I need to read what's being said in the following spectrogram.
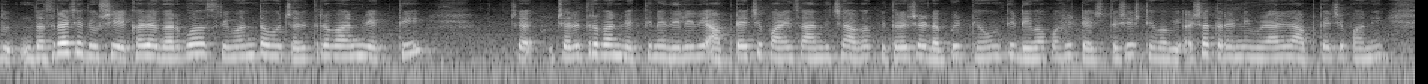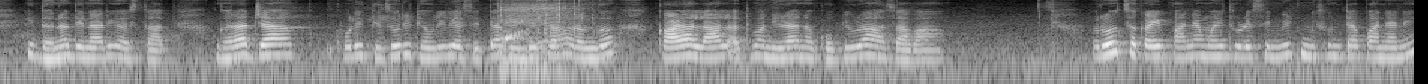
दु- दसऱ्याच्या दिवशी एखाद्या गर्भ श्रीमंत व चरित्रवान व्यक्ती च चरित्रवान व्यक्तीने दिलेली आपट्याची पाने चांदीच्या अगं पितळेच्या डब्बीत ठेवून ती देवापाशी टे तशीच ठेवावी. अशा तऱ्हेने मिळालेली आपट्याची पाने ही धन देणारी असतात. घरात ज्या खोलीत तिजोरी ठेवलेली असते त्या भिंतीचा रंग काळा लाल अथवा निळा नको पिवळा असावा. रोज सकाळी पाण्यामध्ये थोडेसे मीठ मिसळून त्या पाण्याने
